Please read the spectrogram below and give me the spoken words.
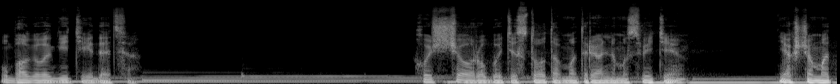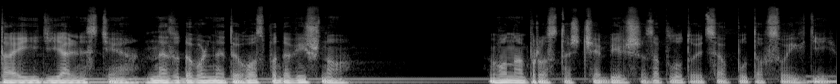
У Багавадгіті йдеться. Хоч що робить істота в матеріальному світі, якщо мета її діяльності не задовольнити Господа вішну, вона просто ще більше заплутується в путах своїх дій.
